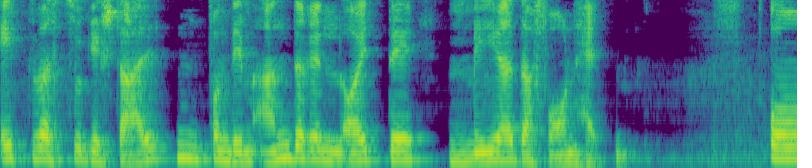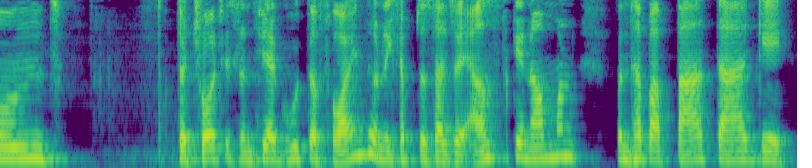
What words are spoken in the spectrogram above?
etwas zu gestalten, von dem andere Leute mehr davon hätten. Und der George ist ein sehr guter Freund und ich habe das also ernst genommen und habe ein paar Tage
